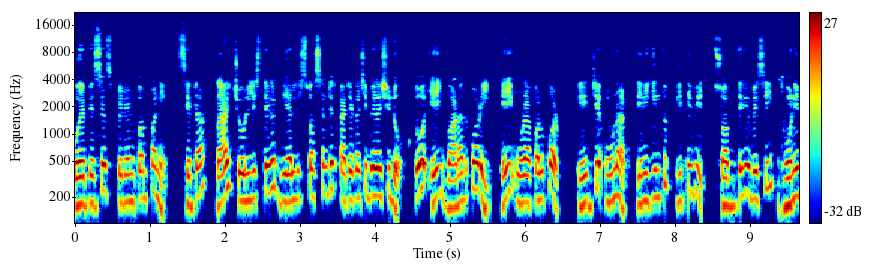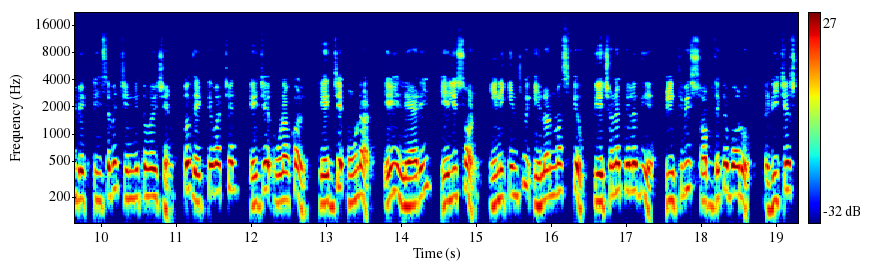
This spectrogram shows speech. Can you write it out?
ওএফএস এর পেরেন্ট কোম্পানি সেটা প্রায় চল্লিশ থেকে বিয়াল্লিশ পার্সেন্টের কাছাকাছি বেড়েছিল। তো এই বাড়ার পরেই এই ওরাকল কর এর যে ওনার তিনি কিন্তু পৃথিবীর সব থেকে বেশি ধনী ব্যক্তি হিসেবে চিহ্নিত হয়েছেন। তো দেখতে পাচ্ছেন, এই যে ওরাকল এর যে ওনার এই ল্যারি এলিসন, ইনি কিন্তু এলন মাস্ককেও পেছনে ফেলে দিয়ে পৃথিবীর সব থেকে বড় রিচেস্ট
